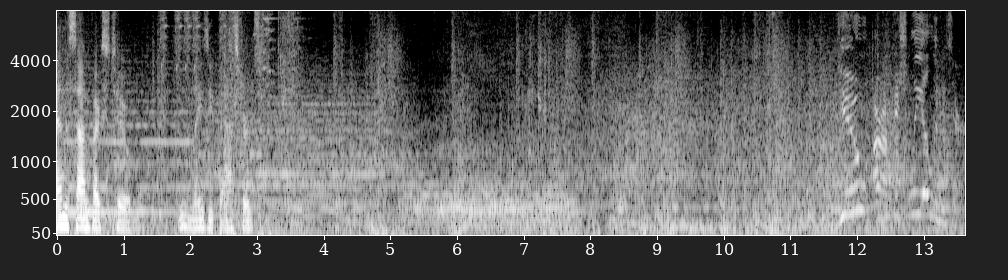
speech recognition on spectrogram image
And the sound effects too. You lazy bastards. You are officially a loser.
